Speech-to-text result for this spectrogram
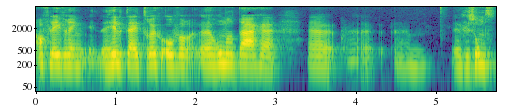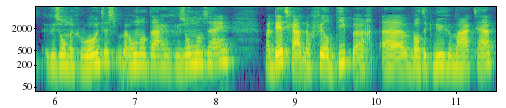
aflevering de hele tijd terug over 100 dagen um, gezond, gezonde gewoontes, 100 dagen gezonder zijn. Maar dit gaat nog veel dieper, wat ik nu gemaakt heb,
